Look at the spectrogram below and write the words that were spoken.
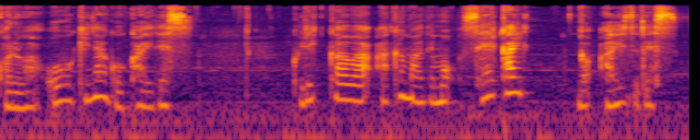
これは大きな誤解です。クリッカーはあくまでも正解の合図です。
